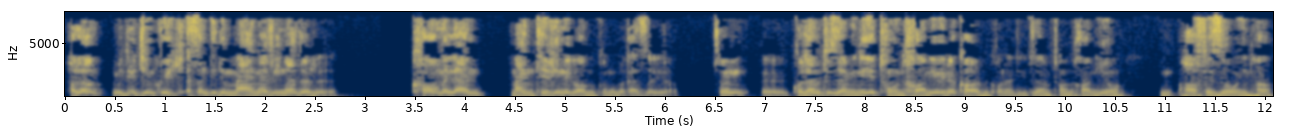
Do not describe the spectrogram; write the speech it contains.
حالا می‌دونی جیم کویک اصلا دید معنوی نداره. کاملا منطقی نگاه می‌کنه به قضایی ها چون کلا تو زمینه تندخانی و اینا کار می‌کنه دیگه. زمینه تندخانی و حافظه و اینها.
